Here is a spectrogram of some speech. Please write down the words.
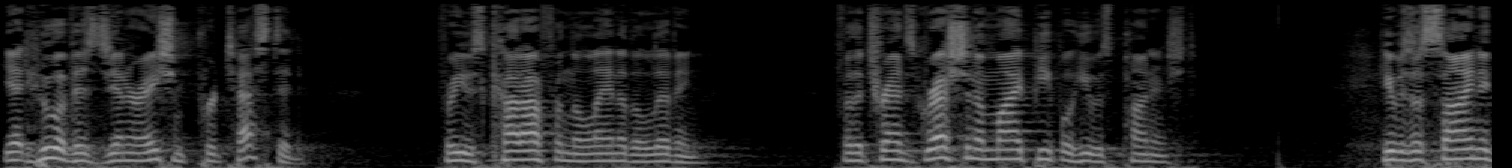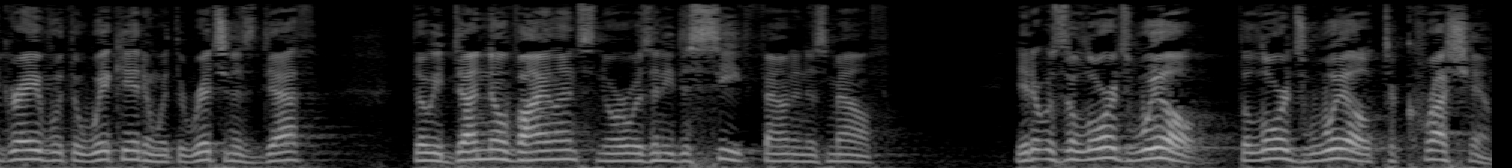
Yet who of his generation protested? For he was cut off from the land of the living. For the transgression of my people he was punished. He was assigned a grave with the wicked and with the rich in his death, though he done no violence, nor was any deceit found in his mouth. Yet it was the Lord's will, the Lord's will to crush him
